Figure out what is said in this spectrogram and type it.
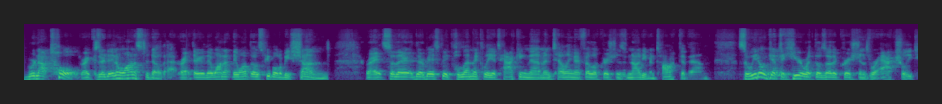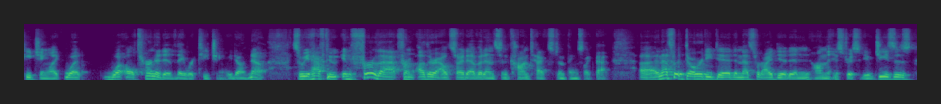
we're not told, right? Because they don't want us to know that, right? They they want they want those people to be shunned, right? So they're they're basically polemically attacking them and telling their fellow Christians to not even talk to them. So we don't get to hear what those other Christians were actually teaching, like what what alternative they were teaching. We don't know. So we have to infer that from other outside evidence and context and things like that. Uh, and that's what Doherty did, and that's what I did in on the historicity of Jesus.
